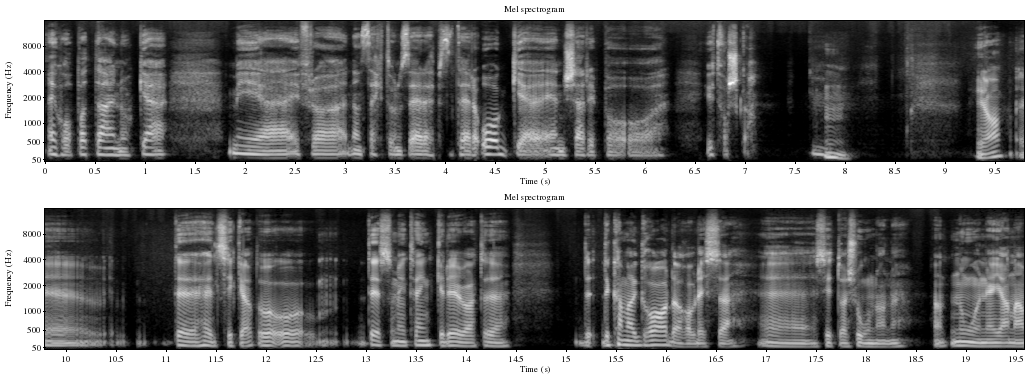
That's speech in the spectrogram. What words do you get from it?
jeg håper at det er noe vi eh, fra den sektoren som jeg representerer, òg er nysgjerrig på å utforske. Ja, eh, det er helt sikkert. Og, og det som jeg tenker, det er jo at det, det, det kan være grader av disse eh, situasjonene. Sant? Noen er gjerne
